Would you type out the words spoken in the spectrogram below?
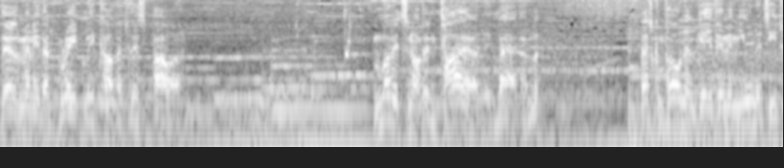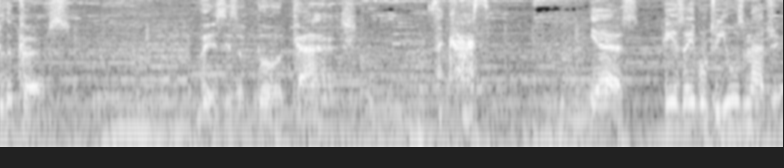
There's many that greatly covet this power. But it's not entirely bad. That component gave him immunity to the curse. This is a good catch. The curse? Yes, he is able to use magic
